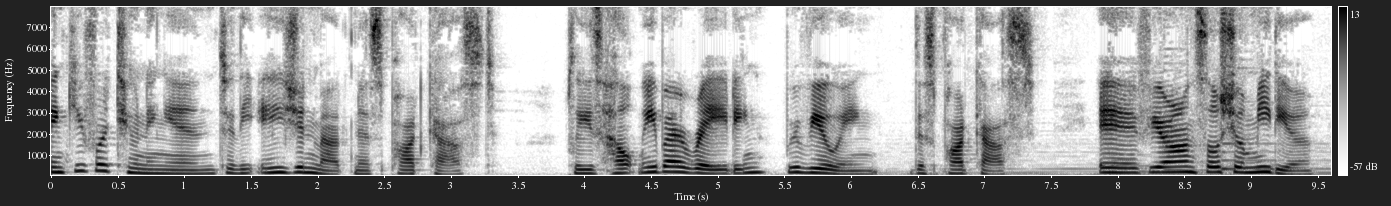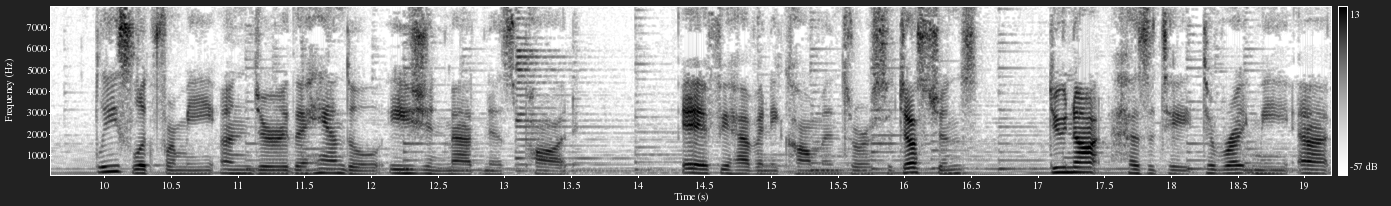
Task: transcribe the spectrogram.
Thank you for tuning in to the Asian Madness podcast. Please help me by rating, reviewing this podcast. If you're on social media, please look for me under the handle Asian Madness Pod. If you have any comments or suggestions, do not hesitate to write me at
